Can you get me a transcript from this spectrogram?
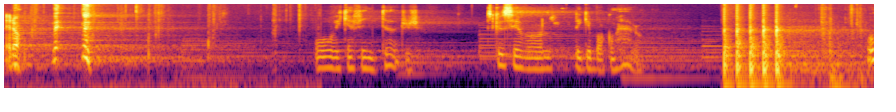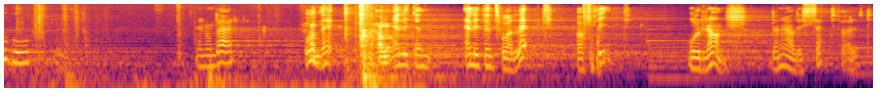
Hejdå. Nej, nej. Åh, vilken fin dörr. Ska vi se vad ligger bakom här då. Oho. Är det någon där? Åh oh, nej, Hallå? en liten, en liten toalett. Vad fint. Orange. Den har jag aldrig sett förut.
